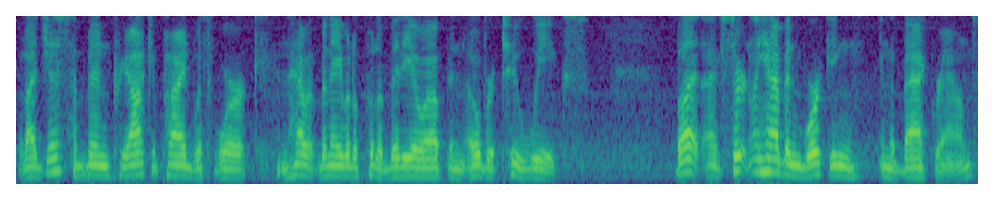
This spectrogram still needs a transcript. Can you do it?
but I just have been preoccupied with work and haven't been able to put a video up in over two weeks. But I certainly have been working in the background.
